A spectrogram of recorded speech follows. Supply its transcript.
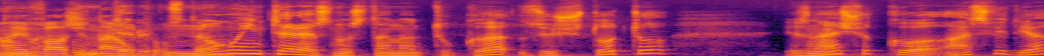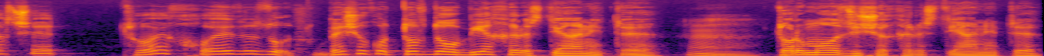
най-важен, интер- най-опростен. Много интересно стана тук, защото, знаеш, ако аз видях, че той ходи да, беше готов да убие християните, М. тормозише християните,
